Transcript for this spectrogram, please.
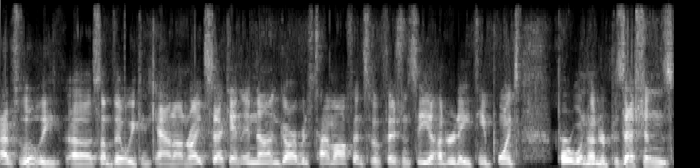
absolutely uh, something we can count on, right? Second in non-garbage time offensive efficiency, 118 points per 100 possessions.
